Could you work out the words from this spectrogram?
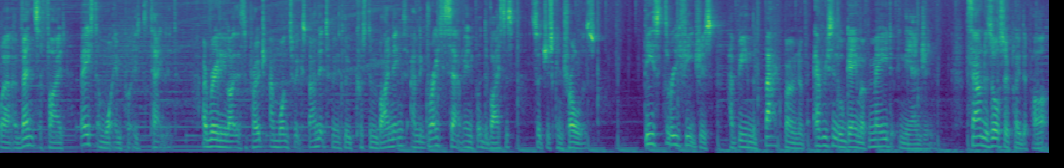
where events are fired based on what input is detected. I really like this approach and want to expand it to include custom bindings and a greater set of input devices such as controllers. These three features have been the backbone of every single game I've made in the engine. Sound has also played a part,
